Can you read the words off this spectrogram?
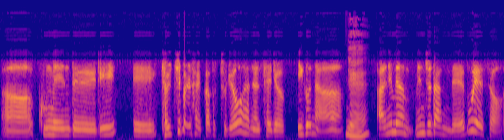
어 국민들이 예, 결집을 할까봐 두려워하는 세력이거나 예. 아니면 민주당 내부에서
